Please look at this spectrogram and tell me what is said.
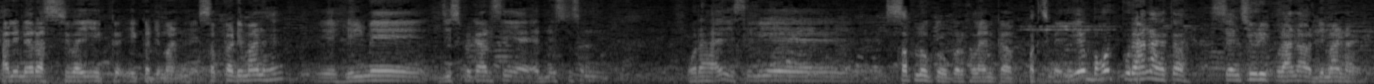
खाली मेरा सिवाय एक एक का डिमांड है। सबका डिमांड है। ये हिल में जिस प्रकार से एडमिनिस्ट्रेशन हो रहा है, इसीलिए सब लोग को गोरखालैंड का पक्ष में। ये बहुत पुराना है तो सेंचुरी पुराना डिमांड है।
